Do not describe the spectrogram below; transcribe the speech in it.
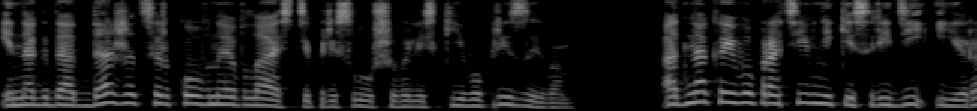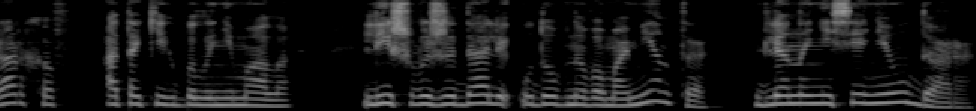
Иногда даже церковные власти прислушивались к его призывам. Однако его противники среди иерархов, а таких было немало, лишь выжидали удобного момента для нанесения удара.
